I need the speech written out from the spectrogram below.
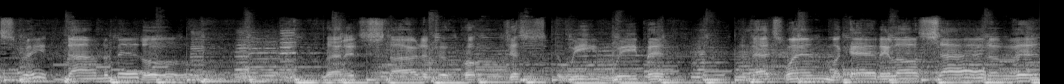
straight down the middle. Then it started to hook just a wee, wee bit. And that's when my caddy lost sight of it.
